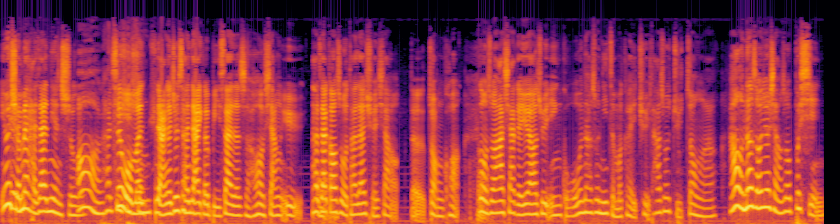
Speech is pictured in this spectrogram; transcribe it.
因为学妹还在念书哦，她是我们两个去参加一个比赛的时候相遇。她在告诉我她在学校的状况，跟我说她下个月要去英国。我问她说你怎么可以去？她说举重啊。然后我那时候就想说不行，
